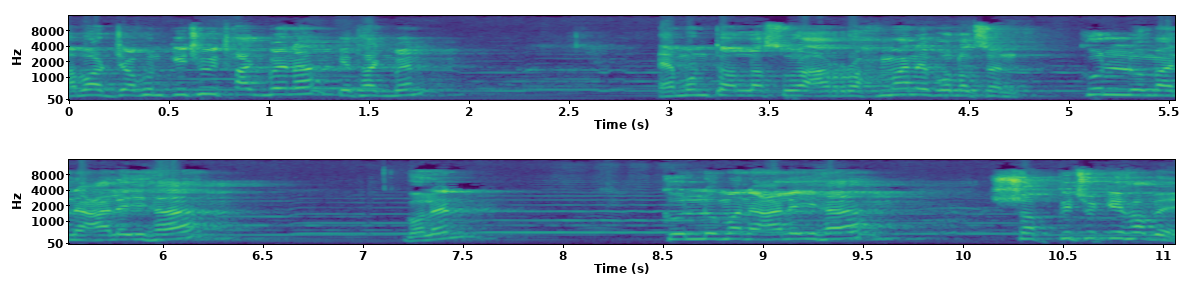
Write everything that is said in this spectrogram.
আবার যখন কিছুই থাকবে না, কে থাকবেন? এমন তো আল্লাহ সুরা আর রহমানে বলেছেন, কুল্লু মানে আলাইহা, বলেন, কুল্লু মানে আলাইহা সব কিছু কি হবে?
